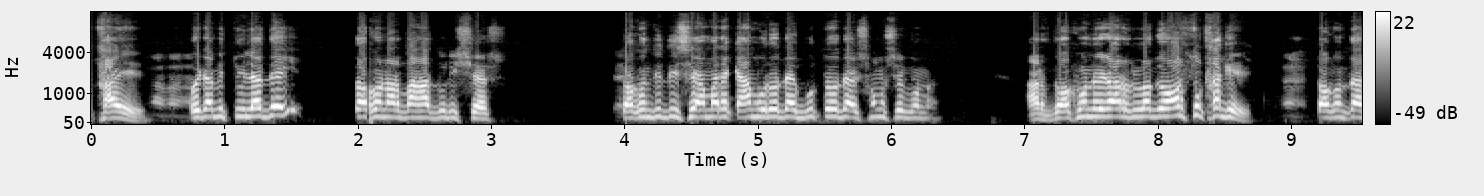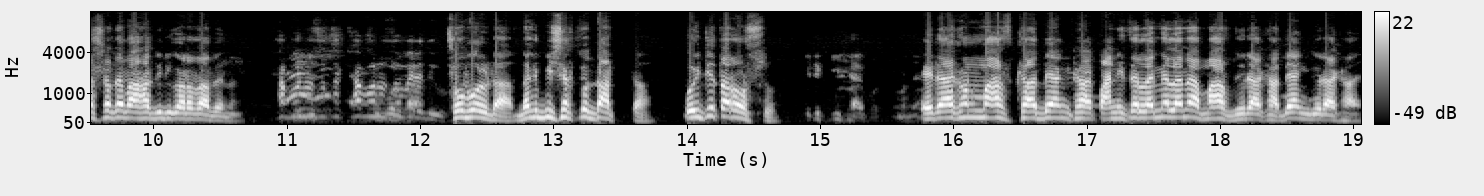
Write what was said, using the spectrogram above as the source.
থাকে হ্যাঁ। ওইটা আমি তুইলা দেই তখন আর বাহাদুরি শেষ। তখন যদি সে আমার কামড়ও দেয় গুঁতো দেয় সমস্যা হইব না। আর যখন এর লগে অর্থ থাকে। তখন তার সাথে বাহাদুরি করা যাবে না। সবলটা মানে বিষাক্ত দাঁতটা। ওইটা তার অর্থ। এটা এখন মাছ খায় ব্যাং খায় পানিতে লামে লামে মাছ ধরে খায় ব্যাং ধরে খায়।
